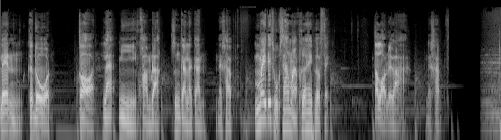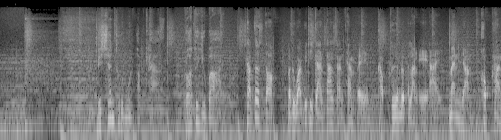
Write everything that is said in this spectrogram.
เล่น กระโดด กอด และมีความรักซึ่งกันและกันนะครับ ไม่ได้ถูกสร้างมาเพื่อให้เพอร์เฟกตลอดเวลานะครับ Mission to the Moon Podcast รอ t ธออยู่บ่าย Shutterstock ปฏิวัติวิธีการสร้างสารรค์แคมเปญขับเคลื่อนด้วยพลัง AI แม่นยำ ครบครัน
